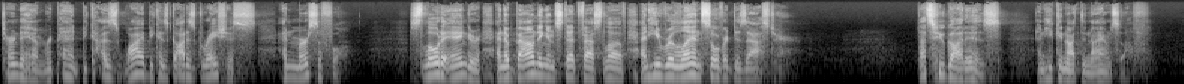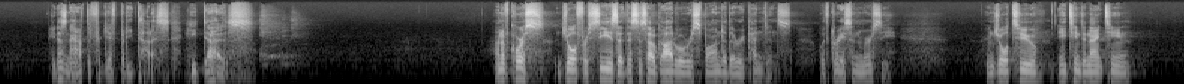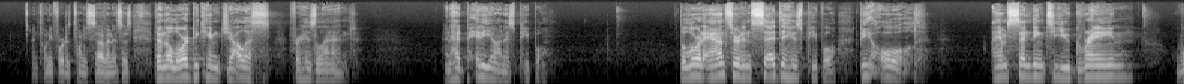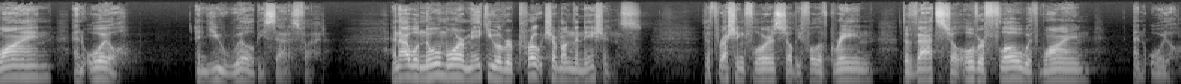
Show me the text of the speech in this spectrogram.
Turn to him, repent, because why? Because God is gracious and merciful slow to anger, and abounding in steadfast love, and he relents over disaster. That's who God is, and he cannot deny himself. He doesn't have to forgive, but he does. He does. And of course, Joel foresees that this is how God will respond to their repentance with grace and mercy. In Joel 2 18 to 19 and 24 to 27, it says, Then the Lord became jealous for his land and had pity on his people. The Lord answered and said to his people, Behold, I am sending to you grain, wine, and oil, and you will be satisfied. And I will no more make you a reproach among the nations. The threshing floors shall be full of grain, the vats shall overflow with wine and oil.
